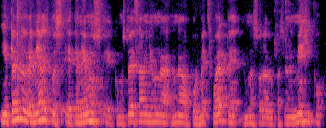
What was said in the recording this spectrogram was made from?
y en términos gremiales, pues eh, tenemos, eh, como ustedes saben, ya una, una Pormex fuerte, una sola agrupación en México,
